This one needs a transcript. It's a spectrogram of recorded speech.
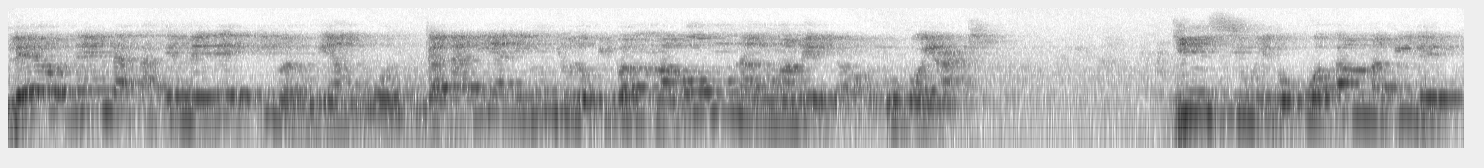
Leo nenda katembelee Kilwa, ndugu yangu, uone, utadhania ni mji uliopigwa mabomu na New America huko Iraki, jinsi ulivyokuwa kama vile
